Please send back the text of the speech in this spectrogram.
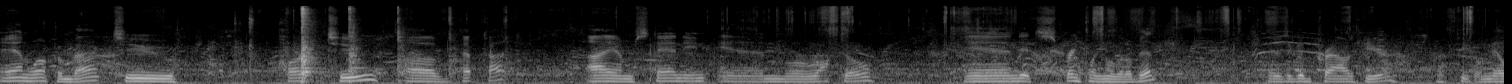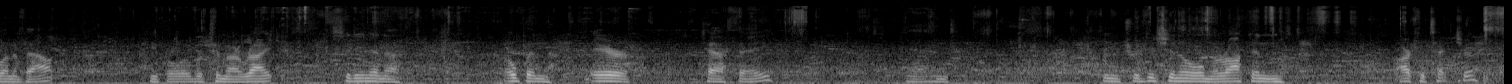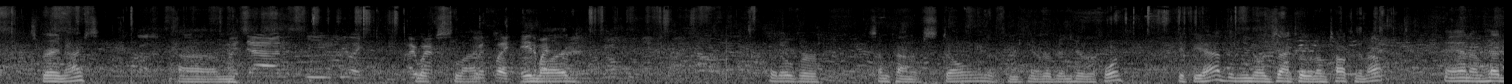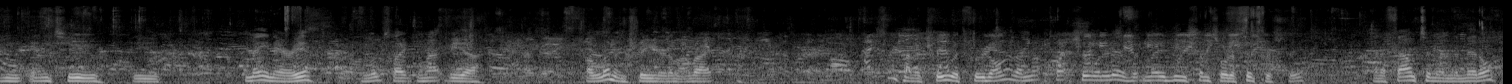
And welcome back to part two of Epcot. I am standing in Morocco and it's sprinkling a little bit. There's a good crowd here of people milling about. People over to my right sitting in a open air cafe and the traditional Moroccan architecture. It's very nice. Um, My dad, he, he like, I Looks went like with like eight mud. put over some kind of stone if you've never been here before. If you have, then you know exactly what I'm talking about. And I'm heading into the main area. It looks like there might be a, a lemon tree here to my right. Some kind of tree with fruit on it. I'm not quite sure what it is. It may be some sort of citrus tree. And a fountain in the middle.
